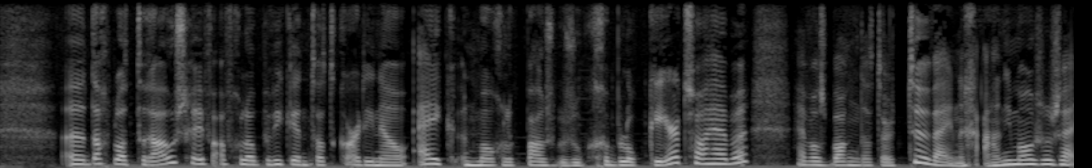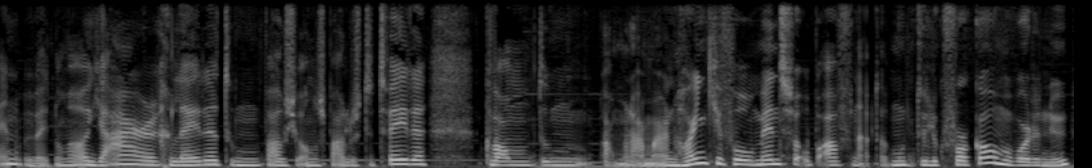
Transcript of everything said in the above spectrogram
Uh, Dagblad Trouw schreef afgelopen weekend dat kardinaal Eijk... een mogelijk pausbezoek geblokkeerd zou hebben. Hij was bang dat er te weinig animo zou zijn. U weet nog wel, jaren geleden, toen paus Johannes Paulus II kwam... toen kwamen daar maar een handjevol mensen op af. Nou, dat moet natuurlijk voorkomen worden nu.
